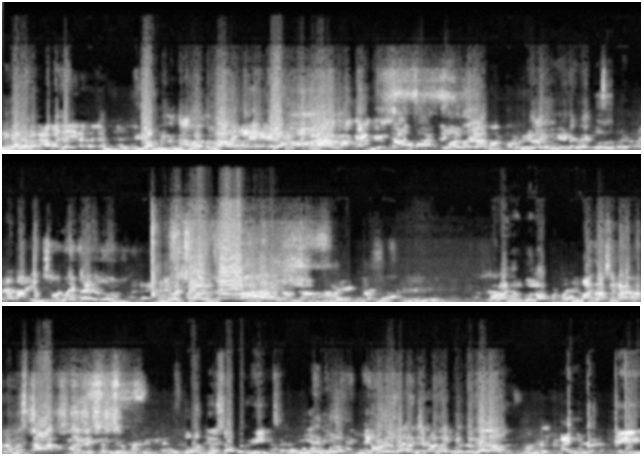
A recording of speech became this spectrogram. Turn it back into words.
ठीक आहे. या. राजन बोला आपण. माझा सगळ्यांना नमस्कार. दोन दिवसापूर्वी माझं बोलणं झालं. काय की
